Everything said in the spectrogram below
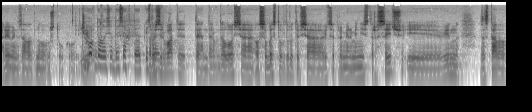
гривень за одну штуку. І Чого от вдалося досягти? От після Розірвати тендер вдалося. Особисто втрутився віце-прем'єр-міністр Сич, і він заставив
